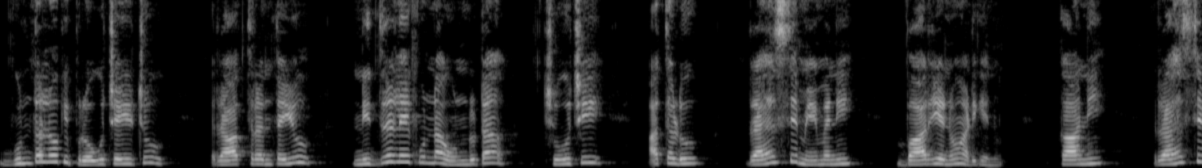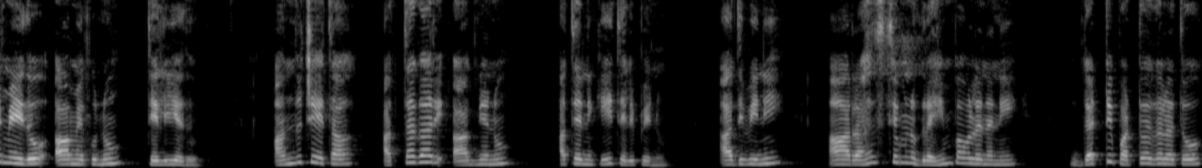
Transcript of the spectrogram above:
గుంటలోకి ప్రోగు చేయుచు రాత్రంతయు నిద్ర లేకుండా ఉండుట చూచి అతడు రహస్యమేమని భార్యను అడిగెను. కానీ రహస్యమేదో ఆమెకును తెలియదు. అందుచేత అత్తగారి ఆజ్ఞను అతనికి తెలిపెను. అది విని ఆ రహస్యమును గ్రహింపవలనని గట్టి పట్టుదలతో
